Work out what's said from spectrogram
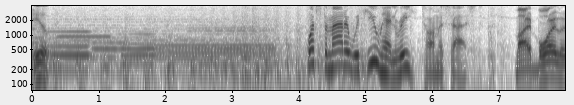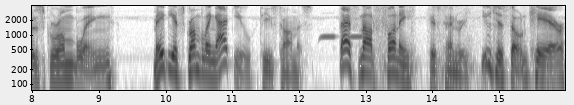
ill. What's the matter with you, Henry? Thomas asked. My boiler's grumbling. Maybe it's grumbling at you, teased Thomas. That's not funny, hissed Henry. You just don't care.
